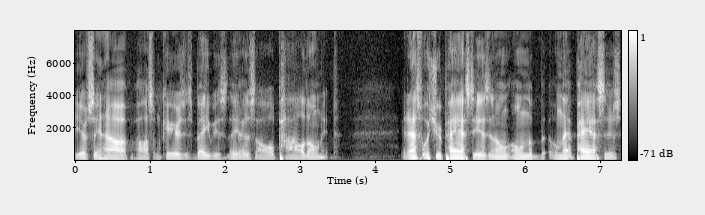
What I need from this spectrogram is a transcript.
you ever seen how a possum carries its babies? They are just all piled on it. And that's what your past is. And on, on, the, on that past, there's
